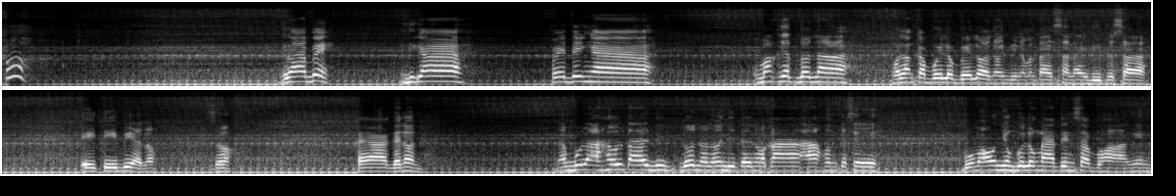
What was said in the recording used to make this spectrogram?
Oh. Grabe. Hindi ka pwedeng uh, umakyat doon na uh, walang kabuelo-buelo ano? Hindi naman tayo sanay dito sa ATV ano? So kaya ganon. Nabulahol tayo dito doon ano? Hindi tayo makaahon kasi bumaon yung gulong natin sa buhangin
